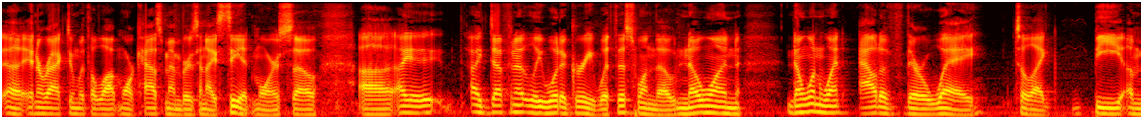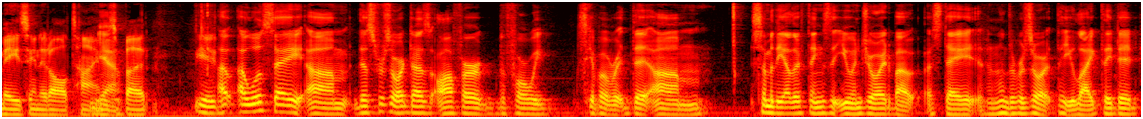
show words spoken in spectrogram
uh, interacting with a lot more cast members, and I see it more. So uh, I I definitely would agree with this one though. No one no one went out of their way to like be amazing at all times. Yeah. But it, I, I will say um, this resort does offer before we skip over it the um, some of the other things that you enjoyed about a stay at another resort that you liked. They did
